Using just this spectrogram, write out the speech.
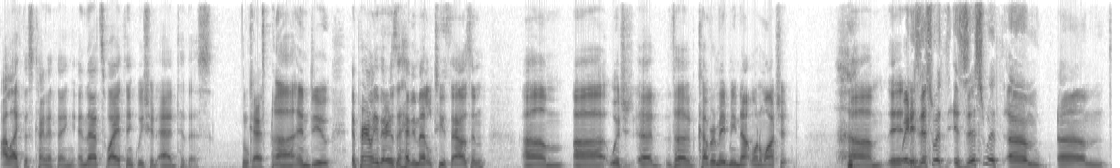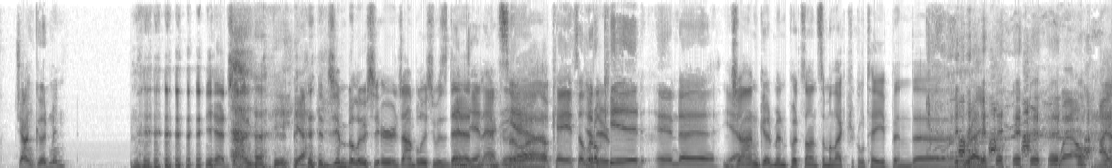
I like this kind of thing, and that's why I think we should add to this okay. uh, and do. Apparently, there is a Heavy Metal 2000, um, uh, which uh, the cover made me not want to watch it. Um, it- Wait, it- is this with is this with um, um, John Goodman? Yeah. John yeah. Jim Belushi or John Belushi was dead, Dan and Aykroyd. so, yeah. uh, okay, it's a yeah, little kid, and uh, yeah. John Goodman puts on some electrical tape and uh, right. well, I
